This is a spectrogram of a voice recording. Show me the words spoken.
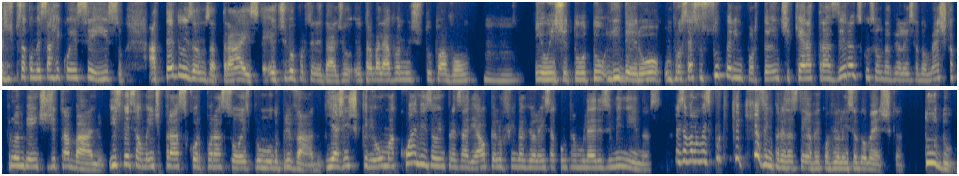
a gente precisa começar a reconhecer isso. Até dois anos atrás, eu tive a oportunidade, eu, eu trabalhava no Instituto Avon, uhum. e o Instituto liderou um processo super importante que era trazer a discussão da violência doméstica para o ambiente de trabalho, especialmente para as corporações, para o mundo privado. E a gente criou uma coalizão empresarial pelo fim da violência contra mulheres e meninas. Mas você fala, mas por que, que as empresas têm a ver com a violência doméstica? Tudo.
